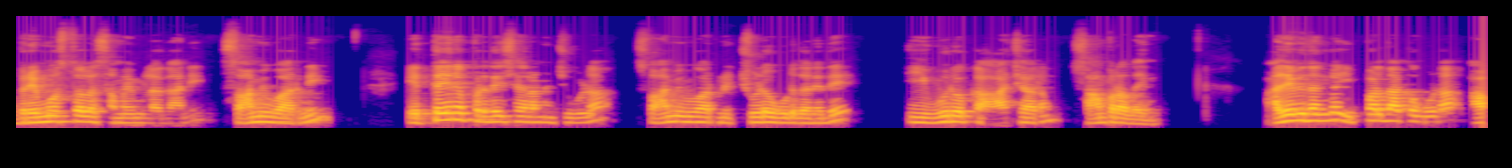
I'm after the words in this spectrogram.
బ్రహ్మోత్సవాల సమయంలో కానీ స్వామివారిని ఎత్తైన ప్రదేశాల నుంచి కూడా స్వామివారిని చూడకూడదు అనేదే ఈ ఊరి యొక్క ఆచారం సాంప్రదాయం. అదేవిధంగా ఇప్పటిదాకా కూడా ఆ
